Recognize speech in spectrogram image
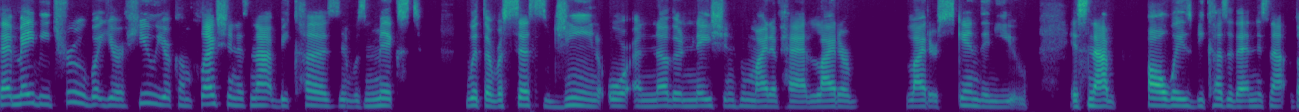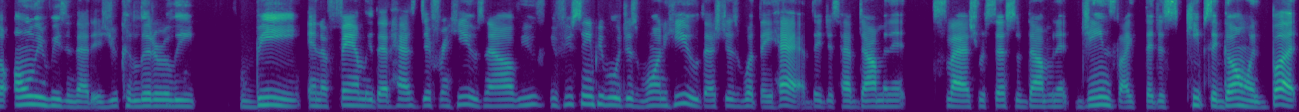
that may be true but your hue your complexion is not because it was mixed with a recessive gene or another nation who might have had lighter lighter skin than you it's not always because of that and it's not the only reason that is you could literally be in a family that has different hues. Now, if you if you've seen people with just one hue, that's just what they have. They just have dominant slash recessive dominant genes like that just keeps it going. But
